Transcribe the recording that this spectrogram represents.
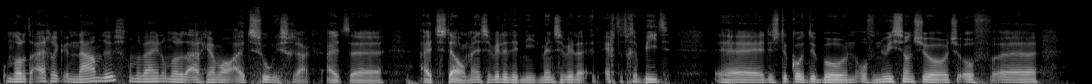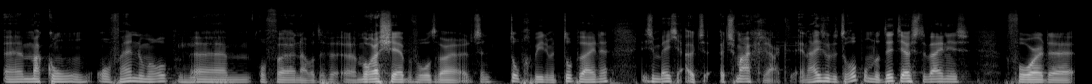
Omdat het eigenlijk een naam dus van de wijn, omdat het eigenlijk helemaal uit swing is geraakt. Uit, eh uit stijl. Mensen willen dit niet. Mensen willen het, echt het gebied. Eh, dus de Côte de Beaune of Nuit Saint-Georges of eh eh, Macon of hè, noem maar op. Mhm. Ehm, of eh, nou, wat even, eh, Morachet bijvoorbeeld, waar het zijn topgebieden met topwijnen. Die is een beetje uit, uit smaak geraakt. En hij doet het erop omdat dit juist de wijn is voor de...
